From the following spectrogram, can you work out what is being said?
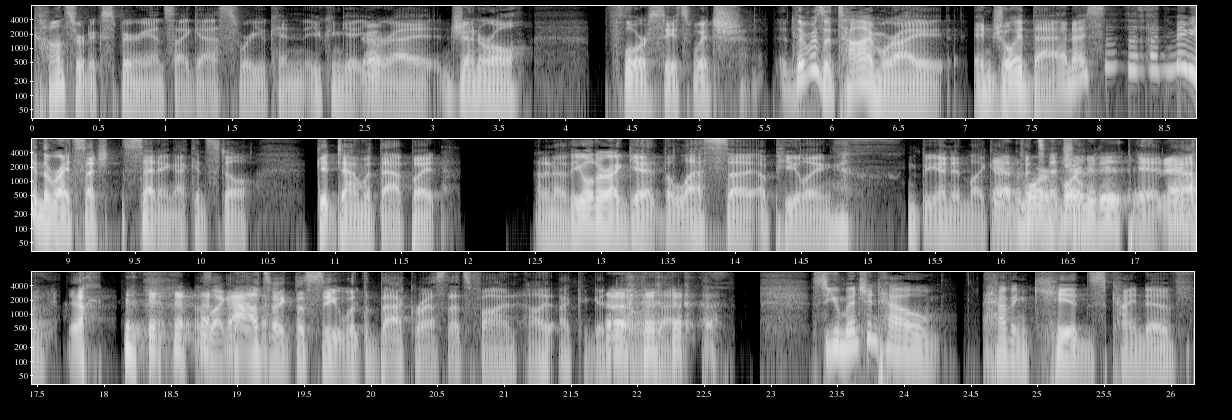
concert experience, I guess, where you can you can get your uh, general floor seats, which there was a time where I enjoyed that, and I uh, maybe in the right such setting I can still get down with that. But I don't know. The older I get, the less uh, appealing being in like yeah, a the more important it is to pit. sit down. Yeah, yeah. I was like, I'll take the seat with the backrest. That's fine. I, I could get down with that. so you mentioned how having kids kind of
